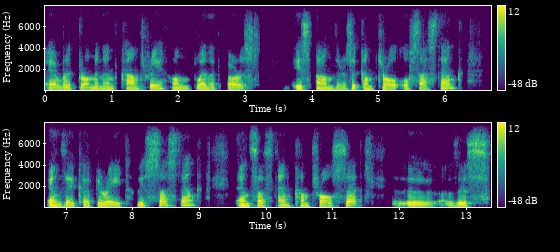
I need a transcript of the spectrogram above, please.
every prominent country on planet Earth is under the control of SUSTENC, and they cooperate with SUSTENC and sustain control set uh, this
